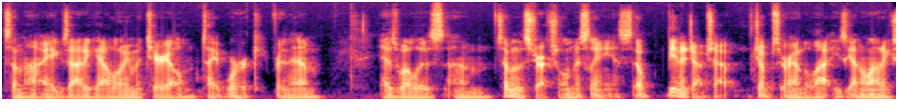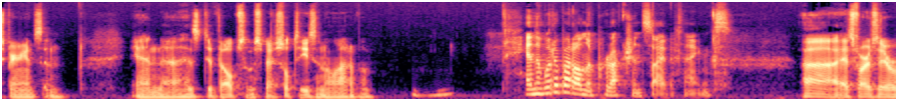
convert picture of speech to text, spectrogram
some high exotic alloy material type work for them as well as um, some of the structural and miscellaneous. So being a job shop jumps around a lot. He's got a lot of experience and and uh, has developed some specialties in a lot of them. And then what about on the production side of things? Uh, as far as their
